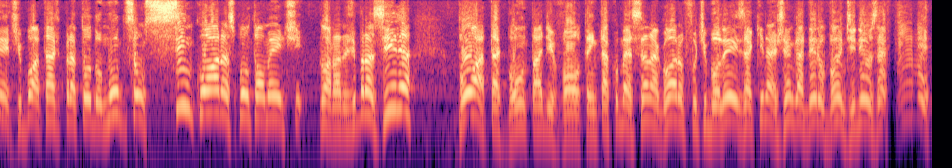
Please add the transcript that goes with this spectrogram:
Gente, boa tarde para todo mundo. São 5 horas pontualmente no horário de Brasília. Boa tarde, bom tá de volta, hein? Tá começando agora o futebolês aqui na Jangadeiro Band News FM.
